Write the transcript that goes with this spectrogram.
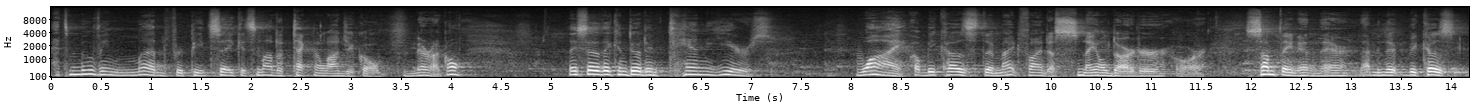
That's moving mud, for Pete's sake. It's not a technological miracle. They say they can do it in 10 years. Why? Well, because they might find a snail darter or something in there. I mean, because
